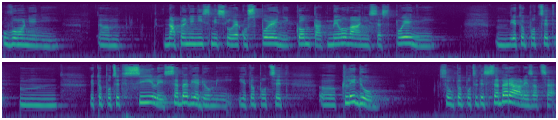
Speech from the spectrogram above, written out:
uvolnění, um, naplnění smyslu jako spojení, kontakt, milování se, spojení. Um, je to pocit, je to pocit síly, sebevědomí, je to pocit uh, klidu, jsou to pocity seberealizace,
